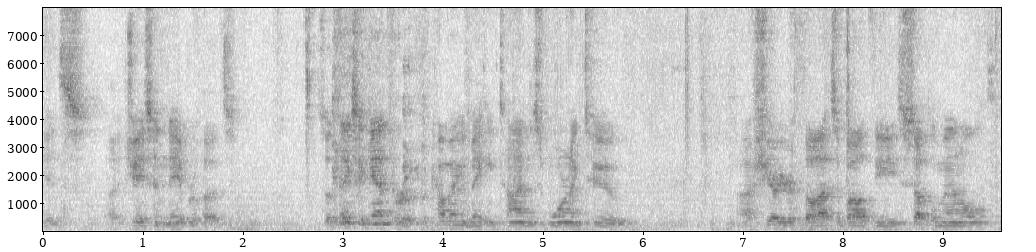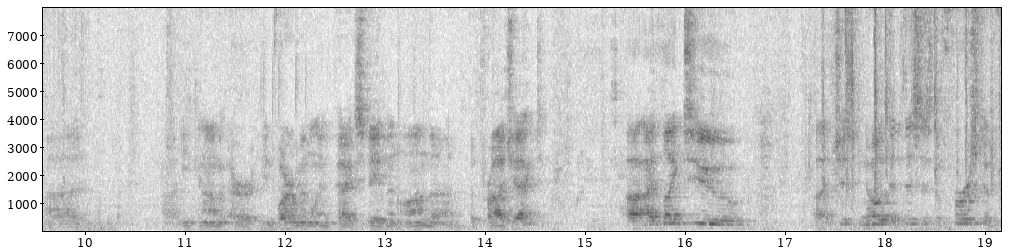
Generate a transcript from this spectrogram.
its adjacent neighborhoods. So thanks again for, for coming and making time this morning to uh, share your thoughts about the supplemental economic or environmental impact statement on the, the project. Uh, I'd like to uh, just note that this is the first of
